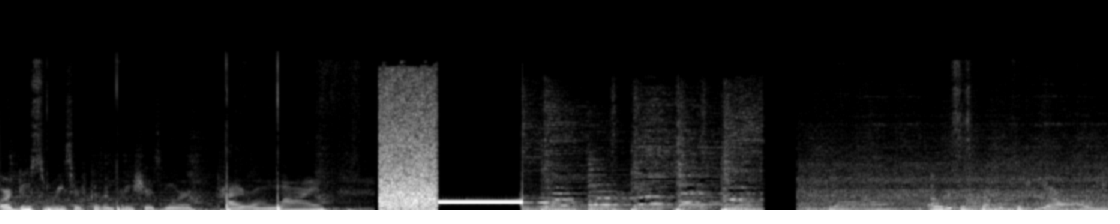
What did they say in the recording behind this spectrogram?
or do some research because i'm pretty sure it's more higher online cookie, y'all. Let me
